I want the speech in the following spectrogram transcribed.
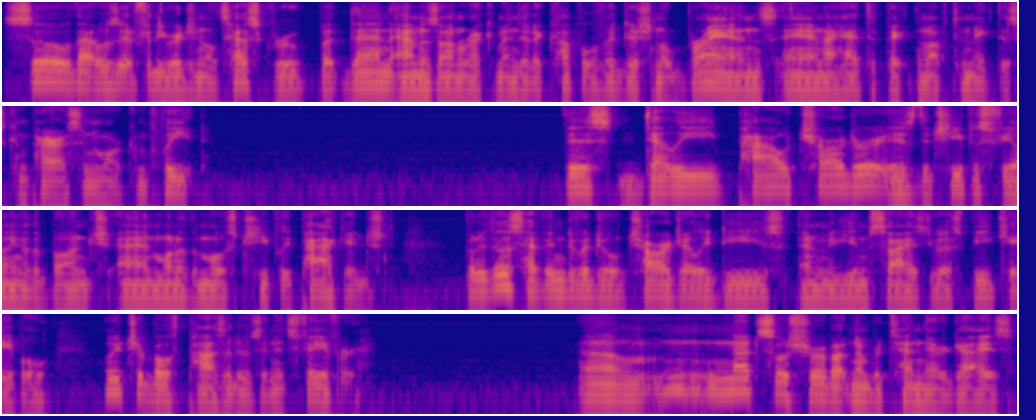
So that was it for the original test group, but then Amazon recommended a couple of additional brands, and I had to pick them up to make this comparison more complete. This Deli POW charger is the cheapest feeling of the bunch, and one of the most cheaply packaged, but it does have individual charge LEDs and medium-sized USB cable, which are both positives in its favor. Um, not so sure about number 10 there, guys.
